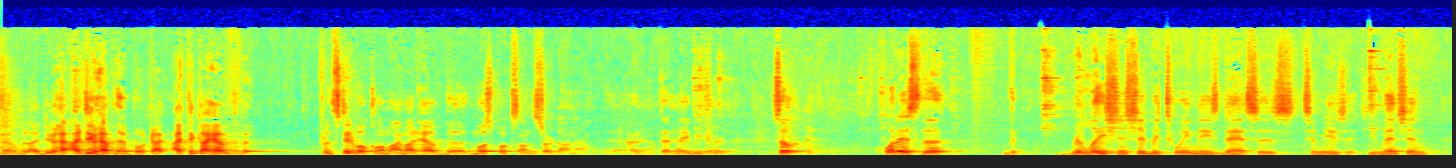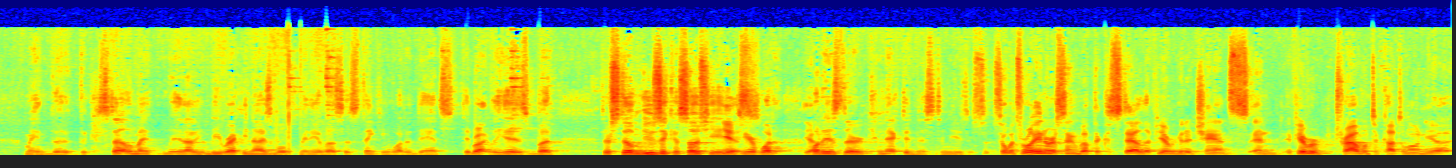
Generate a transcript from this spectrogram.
No, but I do, ha- I do have that book. I, I think I have, for the state of Oklahoma, I might have the, the most books on the Sardana. Yeah, yeah, that yeah, may be true. So, what is the, the relationship between these dances to music? You mentioned I mean, the, the Castell may, may not even be recognizable to many of us as thinking what a dance typically is, but there's still music associated Yes. here. What, Yeah. what is their connectedness to music? So what's really interesting about the Castell, if you ever get a chance, and if you ever travel to Catalonia,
